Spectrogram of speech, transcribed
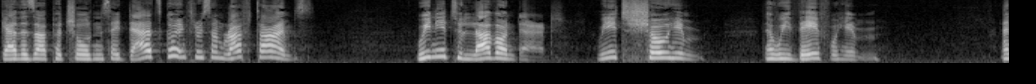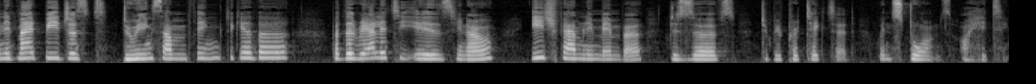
gathers up her children say, Dad's going through some rough times. We need to love on dad. We need to show him that we're there for him. And it might be just doing something together, but the reality is, you know, each family member deserves to be protected when storms are hitting.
